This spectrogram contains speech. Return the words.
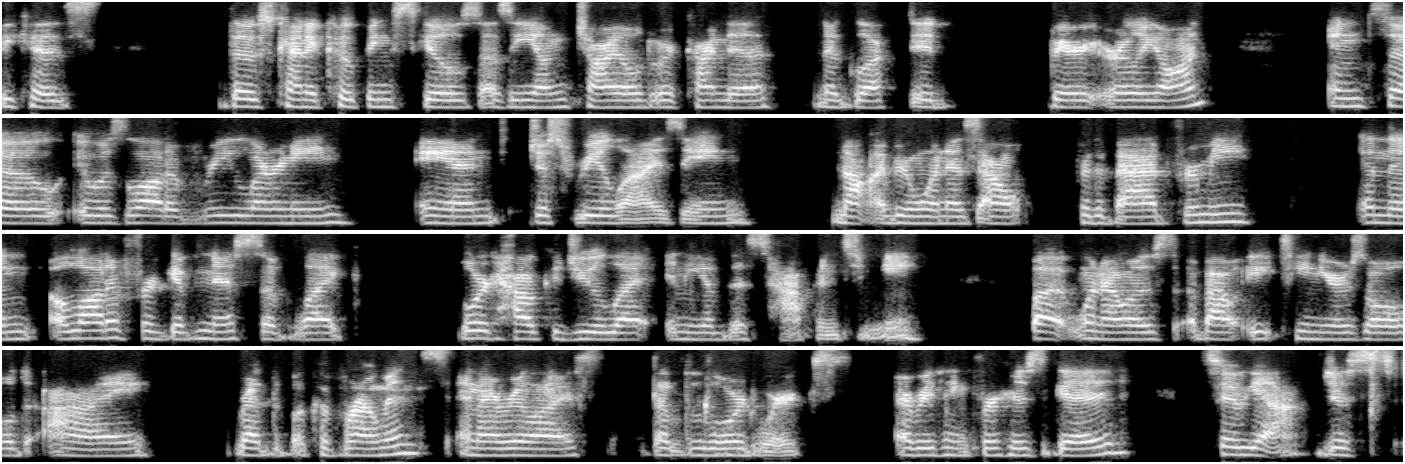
because those kind of coping skills as a young child were kind of neglected very early on. And so it was a lot of relearning and just realizing not everyone is out for the bad for me. And then a lot of forgiveness of like, Lord, how could you let any of this happen to me? But when I was about 18 years old, I read the book of Romans and I realized that the Lord mm-hmm. works everything for his good. So, yeah, just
